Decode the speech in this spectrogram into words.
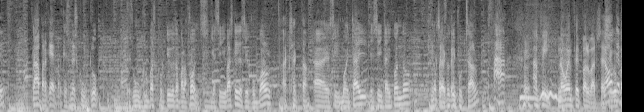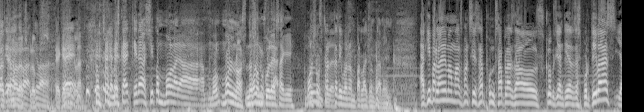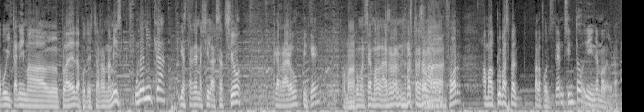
Clar, per què? Perquè és més que un club. És un club esportiu de Palafolls. Ja sigui bàsquet, ja sigui futbol, Exacte. eh, ja sigui muay thai, ja sigui taekwondo, no Exacte. penso dir futsal. Ah, en fi. No ho hem fet pel Barça, ha No, sigut que va, pel que va, tema que dels va, que clubs, va. que quedi Eh, clar. És que a més que queda així com molt, eh, molt, molt nostre. No molt som nostrat. culers aquí. No Molt nostrat culers. que diuen per l'Ajuntament. Aquí parlarem amb els màxims responsables dels clubs i entitats esportives i avui tenim el plaer de poder xerrar una, mis, una mica i estarem així la secció que raro, Piqué. Home. Comencem a la zona- nostra zona Home. de confort amb el Club Espe Palafolls. Anem cinto i anem a veure.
